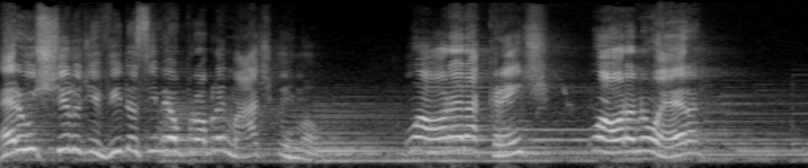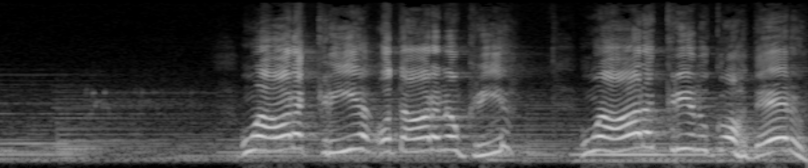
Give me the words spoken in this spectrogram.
Era um estilo de vida assim meio problemático, irmão. Uma hora era crente, uma hora não era. Uma hora cria, outra hora não cria. Uma hora cria no cordeiro,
